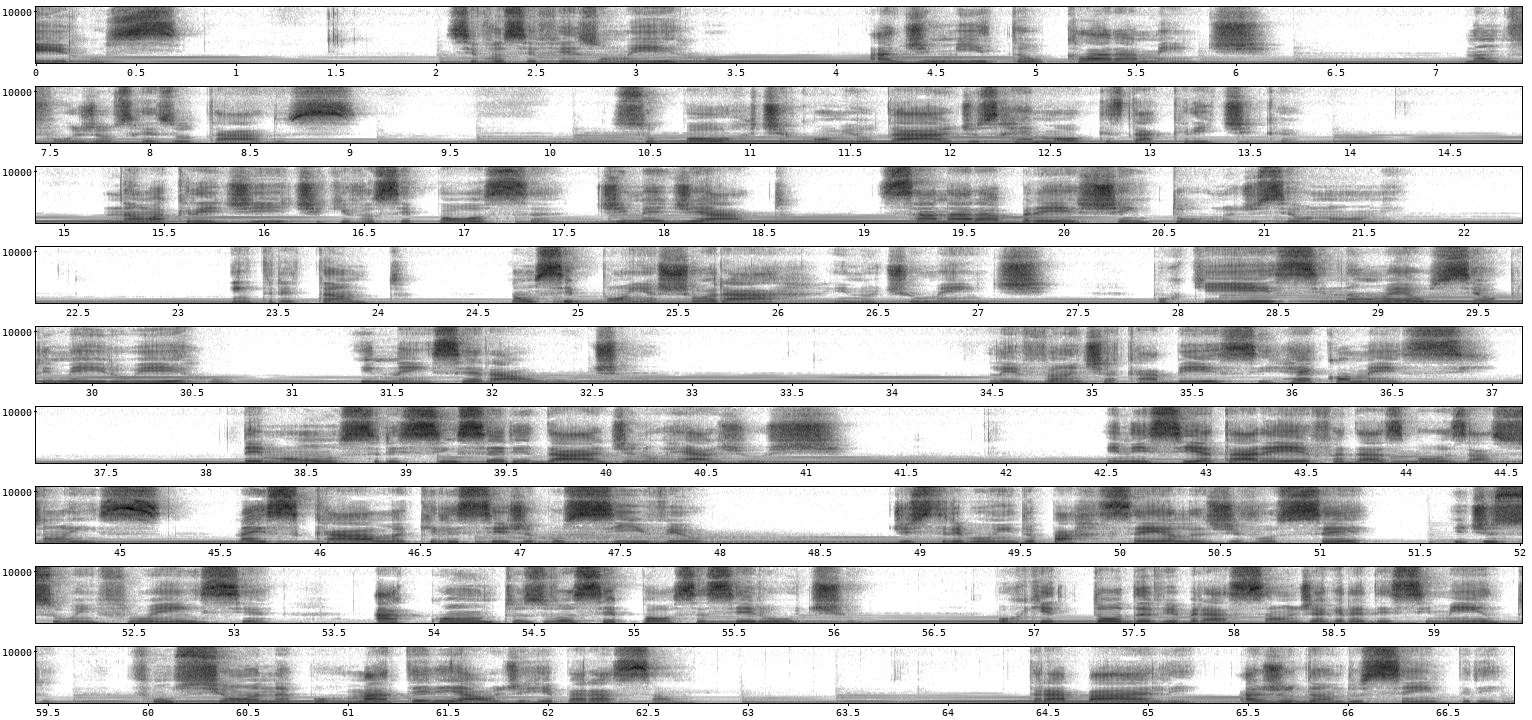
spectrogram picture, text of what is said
Erros. Se você fez um erro, admita-o claramente. Não fuja aos resultados. Suporte com humildade os remoques da crítica. Não acredite que você possa, de imediato, sanar a brecha em torno de seu nome. Entretanto, não se ponha a chorar inutilmente porque esse não é o seu primeiro erro e nem será o último. Levante a cabeça e recomece. Demonstre sinceridade no reajuste. Inicie a tarefa das boas ações na escala que lhe seja possível, distribuindo parcelas de você e de sua influência a quantos você possa ser útil porque toda vibração de agradecimento funciona por material de reparação. Trabalhe ajudando sempre,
